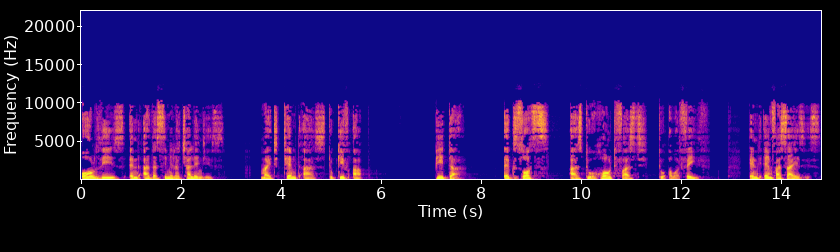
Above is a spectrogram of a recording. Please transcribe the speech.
all these and other similar challenges might tempt us to give up. Peter exhorts us to hold fast to our faith and emphasizes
